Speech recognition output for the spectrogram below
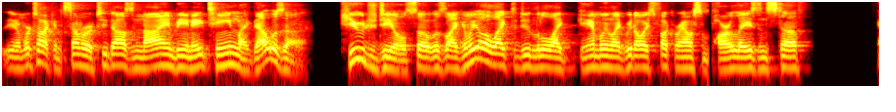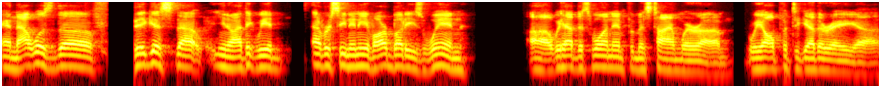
you know we're talking summer of 2009 being 18 like that was a huge deal. So it was like and we all like to do little like gambling like we'd always fuck around with some parlays and stuff. And that was the biggest that you know I think we had ever seen any of our buddies win. Uh, we had this one infamous time where um, we all put together a uh,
